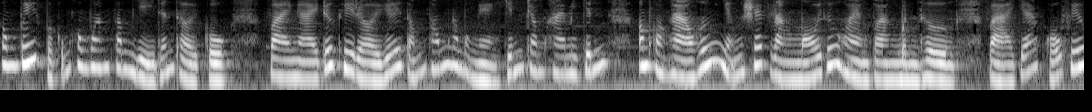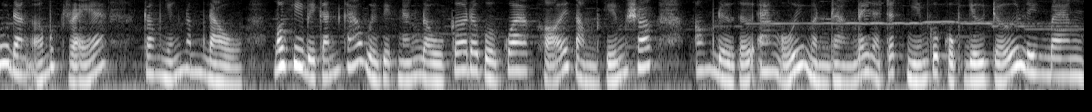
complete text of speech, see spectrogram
không biết và cũng không quan tâm gì đến thời cuộc. Vài ngày trước khi rời ghế tổng thống năm 1929, ông còn hào hứng nhận xét rằng mọi thứ hoàn toàn bình thường và giá cổ phiếu đang ở mức rẻ. Trong những năm đầu, mỗi khi bị cảnh cáo về việc nặng đầu cơ đã vượt qua khỏi tầm kiểm soát, ông đều tự an ủi mình rằng đây là trách nhiệm của Cục Dự trữ Liên bang.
